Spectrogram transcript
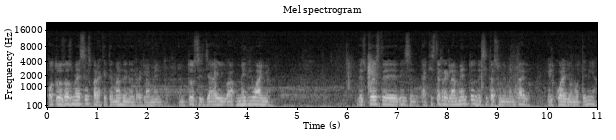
Otros dos meses para que te manden el reglamento. Entonces ya iba medio año. Después te dicen, aquí está el reglamento, necesitas un inventario, el cual yo no tenía.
